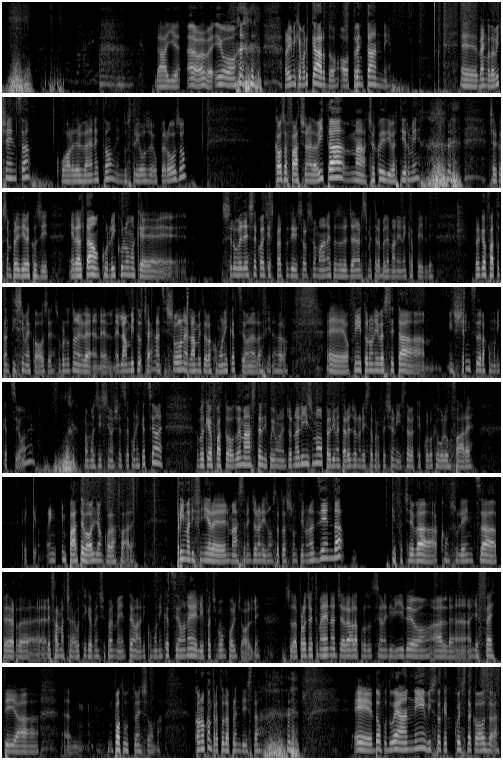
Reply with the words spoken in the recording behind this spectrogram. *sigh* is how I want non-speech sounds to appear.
*laughs* Dai, allora vabbè, io... *laughs* allora, io mi chiamo Riccardo, ho 30 anni, eh, vengo da Vicenza, cuore del Veneto, industrioso e operoso. Cosa faccio nella vita? Ma cerco di divertirmi *laughs* cerco sempre di dire così. In realtà ho un curriculum che se lo vedesse qualche esperto di risorse umane, cose del genere, si metterebbe le mani nei capelli. Perché ho fatto tantissime cose, soprattutto nel, nel, nell'ambito, cioè anzi solo nell'ambito della comunicazione alla fine però. Eh, ho finito l'università mm, in scienze della comunicazione, famosissima scienza della comunicazione, dopodiché ho fatto due master, di cui uno in giornalismo, per diventare giornalista professionista, perché è quello che volevo fare e che in parte voglio ancora fare. Prima di finire il master in giornalismo sono stato assunto in un'azienda che faceva consulenza per eh, le farmaceutiche principalmente, ma di comunicazione e lì facevo un po' il jolly. Faccio dal project manager alla produzione di video, al, agli effetti, a ehm, un po' tutto insomma, con un contratto da apprendista. *laughs* e dopo due anni, visto che questa cosa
